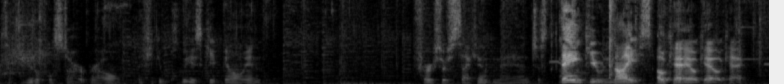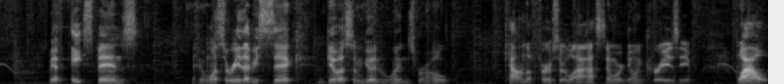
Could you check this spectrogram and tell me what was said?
It's a beautiful start, bro. If you can please keep going. First or second, man. Just thank you. Nice. Okay, okay, okay. We have eight spins. If it wants to read, that'd be sick. Give us some good wins, bro counting the first or last, and we're going crazy. Wow.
